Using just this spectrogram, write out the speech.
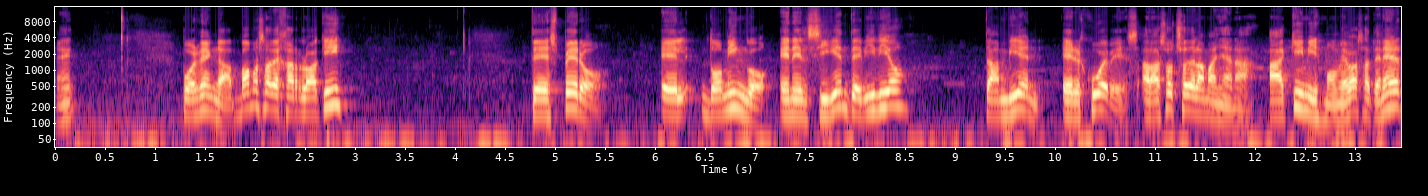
¿eh? Pues venga, vamos a dejarlo aquí. Te espero el domingo en el siguiente vídeo. También el jueves a las 8 de la mañana. Aquí mismo me vas a tener.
